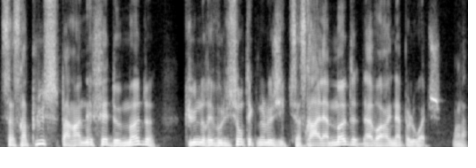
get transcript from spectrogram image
ça sera plus par un effet de mode qu'une révolution technologique. Ça sera à la mode d'avoir une Apple Watch. Voilà.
